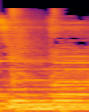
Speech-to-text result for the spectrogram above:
to me.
